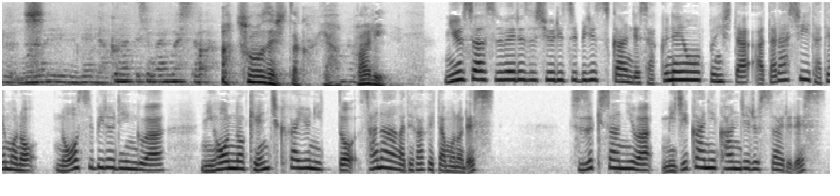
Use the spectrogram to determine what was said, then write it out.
にモノレールね。なくなってしまいました。あそうでしたか。やっぱり、ニューサウスウェールズ州立美術館で昨年オープンした新しい建物ノースビルディングは日本の建築家ユニット SANAA が手掛けたものです。鈴木さんには身近に感じるスタイルです。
